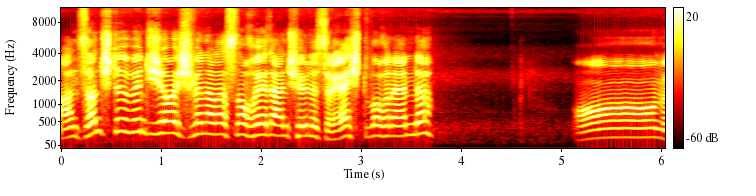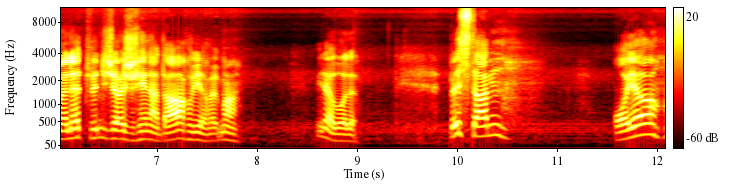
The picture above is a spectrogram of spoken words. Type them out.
Ansonsten wünsche ich euch, wenn ihr das noch hört, ein schönes Rechtwochenende. Und wenn nicht, wünsche ich euch einen schönen Tag, wie auch immer. Wieder wolle. Bis dann, euer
